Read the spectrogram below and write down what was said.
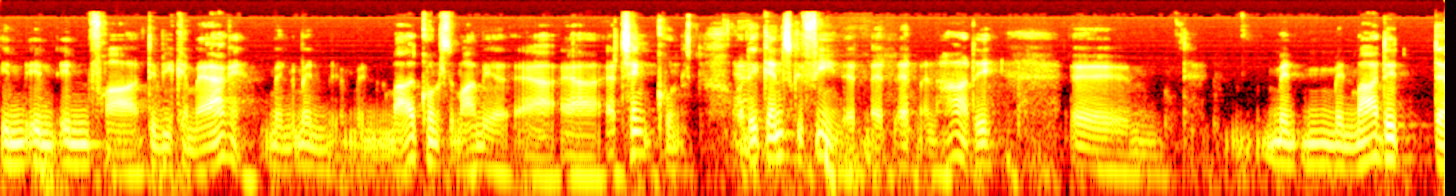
inden, inden fra det, vi kan mærke, men, men, men meget kunst er meget mere er, er, er tænkt kunst, ja. og det er ganske fint, at, at, at man har det. Øh, men, men meget det, der,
